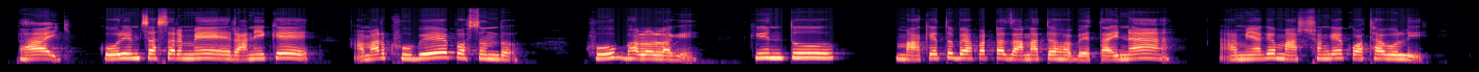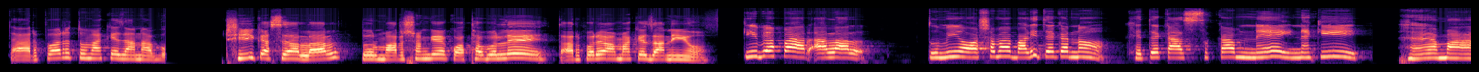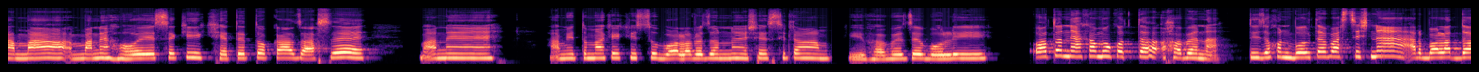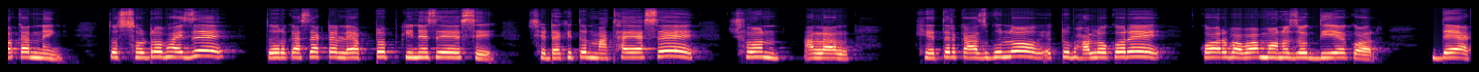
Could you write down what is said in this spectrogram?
ভাই করিম চাচার মেয়ে রানীকে আমার খুবই পছন্দ। খুব ভালো লাগে। কিন্তু মাকে তো ব্যাপারটা জানাতে হবে তাই না? আমি আগে মার সঙ্গে কথা বলি তারপর তোমাকে জানাব। ঠিক আছে আলাল তোর মার সঙ্গে কথা বলে তারপরে আমাকে জানিও। কি ব্যাপার আলাল? তুমি অসময় বাড়িতে কেন? খেতে কাজ কাম নেই নাকি? হ্যাঁ মা মা মানে হয়েছে কি খেতে তো কাজ আছে মানে আমি তোমাকে কিছু বলার জন্য এসেছিলাম। কীভাবে যে বলি? অত ন্যাকামো করতে হবে না। তুই যখন বলতে পারছিস না, আর বলার দরকার নেই। তোর ছোট ভাই যে তোর কাছে একটা ল্যাপটপ কিনেছে এসে, সেটা কি তোর মাথায় আছে শোন, আলাল, ক্ষেতের কাজগুলো একটু ভালো করে কর বাবা, মনোযোগ দিয়ে কর। দেখ,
